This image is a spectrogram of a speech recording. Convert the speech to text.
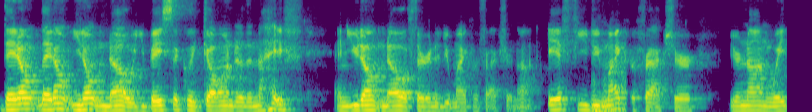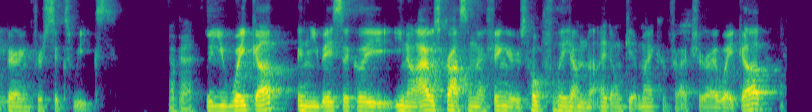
they don't they don't you don't know you basically go under the knife and you don't know if they're going to do microfracture or not if you do mm-hmm. microfracture you're non-weight bearing for six weeks Okay. So you wake up and you basically, you know, I was crossing my fingers. Hopefully, I'm not, I don't get microfracture. I wake up.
